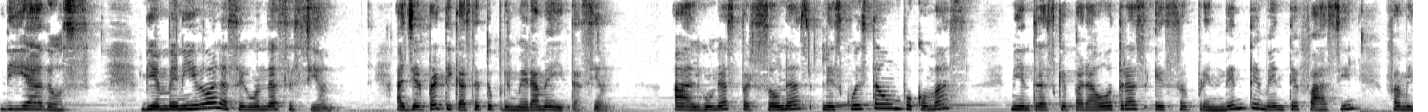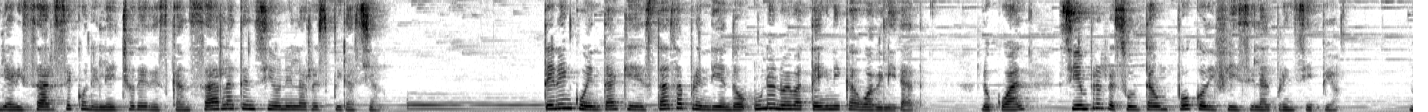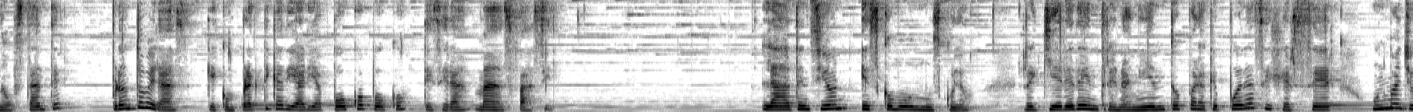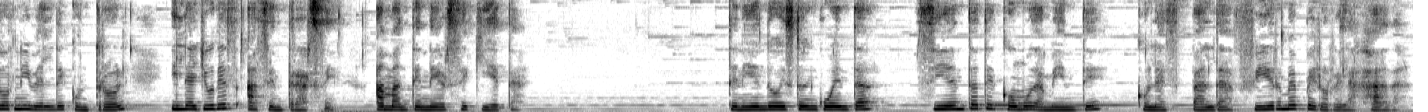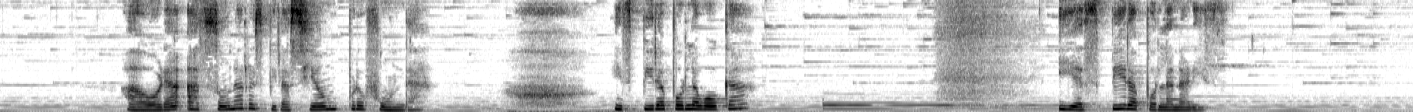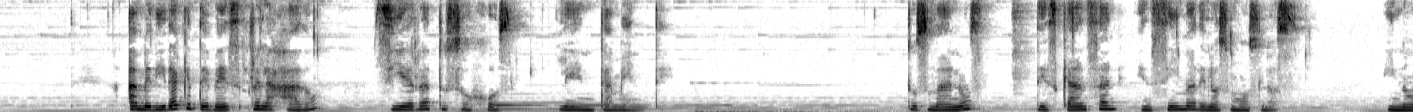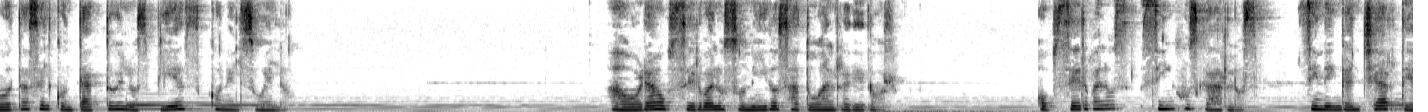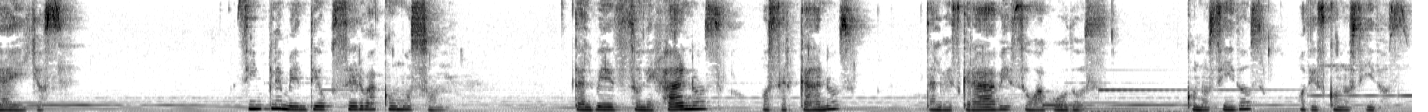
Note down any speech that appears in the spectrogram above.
Día 2. Bienvenido a la segunda sesión. Ayer practicaste tu primera meditación. A algunas personas les cuesta un poco más, mientras que para otras es sorprendentemente fácil familiarizarse con el hecho de descansar la atención en la respiración. Ten en cuenta que estás aprendiendo una nueva técnica o habilidad, lo cual siempre resulta un poco difícil al principio. No obstante, pronto verás que con práctica diaria poco a poco te será más fácil. La atención es como un músculo, requiere de entrenamiento para que puedas ejercer un mayor nivel de control y le ayudes a centrarse, a mantenerse quieta. Teniendo esto en cuenta, siéntate cómodamente con la espalda firme pero relajada. Ahora haz una respiración profunda. Inspira por la boca y expira por la nariz. A medida que te ves relajado, cierra tus ojos lentamente. Tus manos descansan encima de los muslos y notas el contacto de los pies con el suelo. Ahora observa los sonidos a tu alrededor. Obsérvalos sin juzgarlos, sin engancharte a ellos. Simplemente observa cómo son. Tal vez son lejanos o cercanos, tal vez graves o agudos, conocidos o desconocidos.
